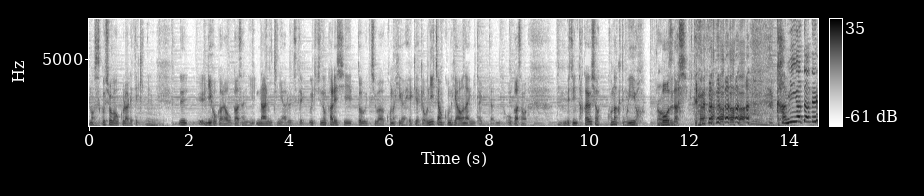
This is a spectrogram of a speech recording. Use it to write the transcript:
のスクショが送られてきて、で里穂からお母さんに何日にやるって言ってうちの彼氏とうちはこの日が平気だけどお兄ちゃんはこの日会わないみたいってお母さんは別に高吉は来なくてもいいよ。うん坊主だし。みたいな。髪型で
